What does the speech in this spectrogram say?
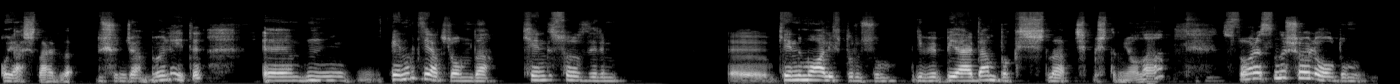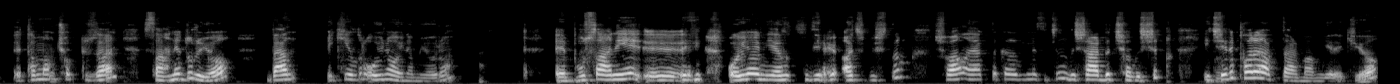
o yaşlarda. Düşüncem böyleydi. E, kendi tiyatromda kendi sözlerim, e, kendi muhalif duruşum gibi bir yerden bakışla çıkmıştım yola. Sonrasında şöyle oldum. E, tamam çok güzel sahne duruyor. Ben iki yıldır oyun oynamıyorum. E, bu sahneyi e, oyun oynayalım diye açmıştım. Şu an ayakta kalabilmesi için dışarıda çalışıp içeri para aktarmam gerekiyor.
